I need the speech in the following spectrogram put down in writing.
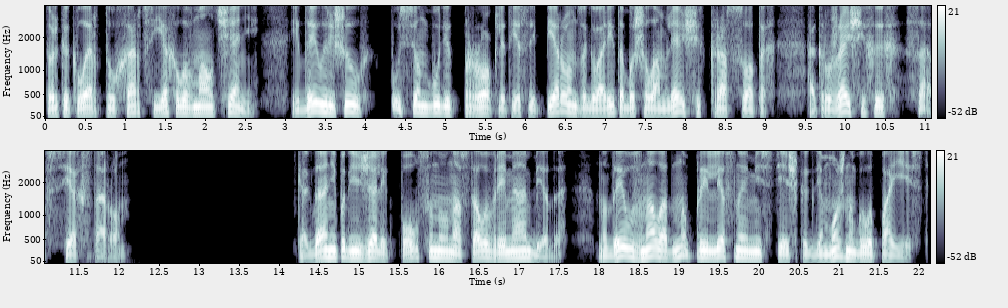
Только Клэр Тухарт съехала в молчании, и Дейл решил, Пусть он будет проклят, если первым заговорит об ошеломляющих красотах, окружающих их со всех сторон. Когда они подъезжали к Полсону, настало время обеда, но Дейл знал одно прелестное местечко, где можно было поесть.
